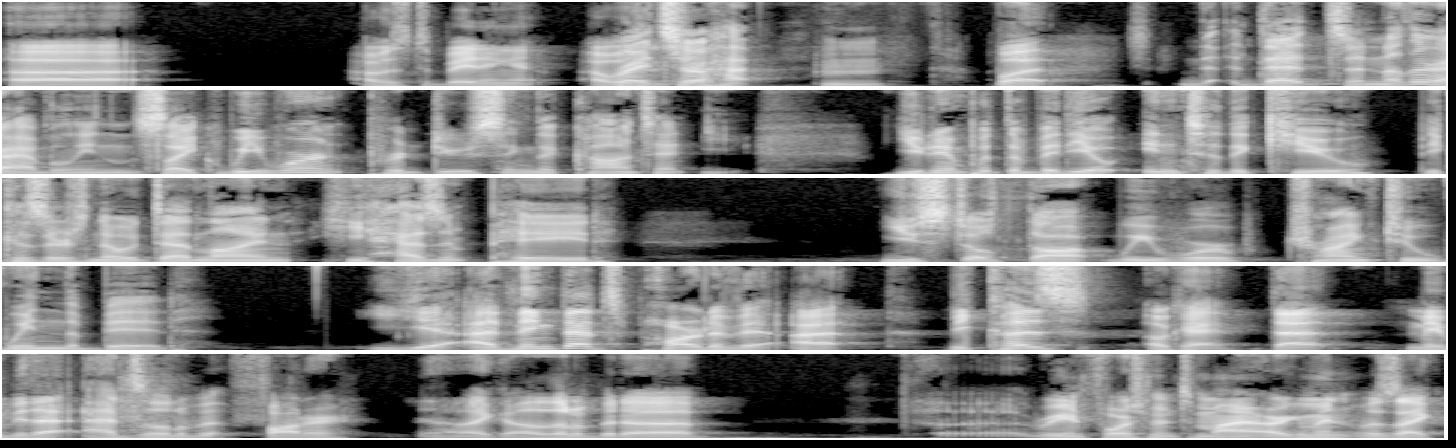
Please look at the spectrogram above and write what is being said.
uh i was debating it i Right. So sure. hmm. But Th- that's another Abilene. It's like we weren't producing the content. You didn't put the video into the queue because there's no deadline. He hasn't paid. You still thought we were trying to win the bid. Yeah, I think that's part of it. I because okay, that maybe that adds a little bit fodder, like a little bit of uh, reinforcement to my argument was like,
